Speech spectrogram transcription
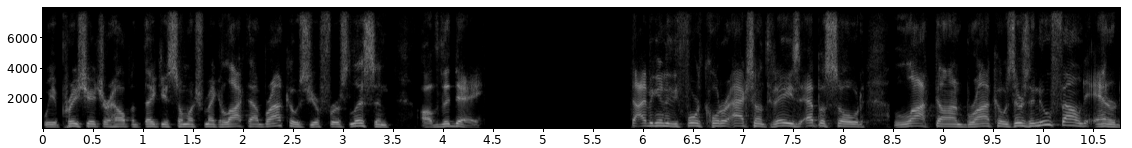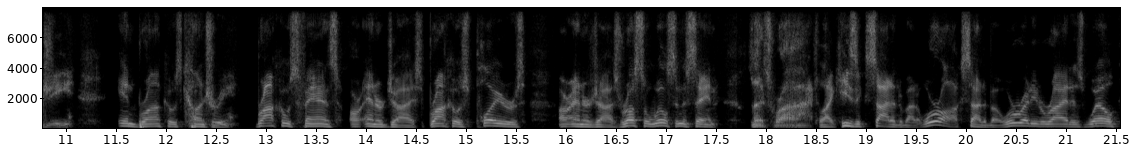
We appreciate your help and thank you so much for making Locked On Broncos your first listen of the the day. Diving into the fourth quarter action on today's episode, Locked On Broncos, there's a newfound energy in Broncos country. Broncos fans are energized. Broncos players are energized. Russell Wilson is saying, let's ride. Like he's excited about it. We're all excited about it. We're ready to ride as well.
